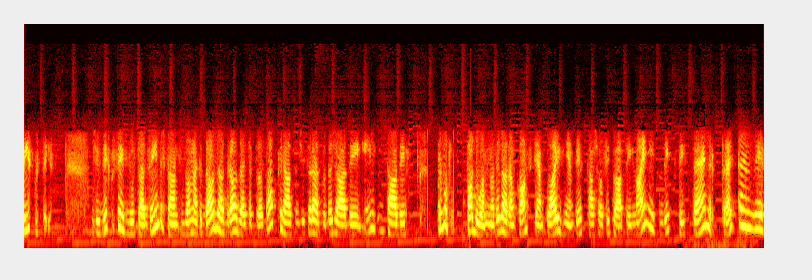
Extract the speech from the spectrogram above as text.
diskusijas. Un šīs diskusijas būs tādas interesantas. Es domāju, ka daudzās draudzēs ar to saskarās, un šīs varētu būt dažādi in, tādi, varbūt padomi no dažādām konfesijām, ko aizņemties, kā šo situāciju mainīt, un diskusijas tēma ir pretenzija,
